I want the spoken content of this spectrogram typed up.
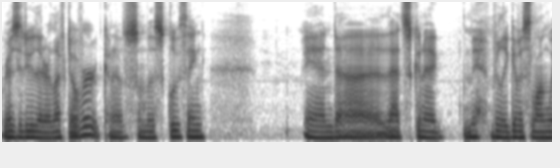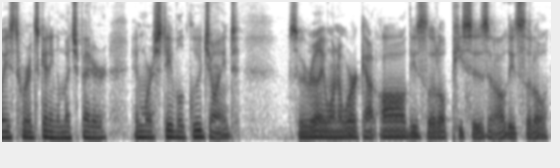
residue that are left over, kind of some of this glue thing. And uh, that's going to really give us a long ways towards getting a much better and more stable glue joint. So we really want to work out all these little pieces and all these little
